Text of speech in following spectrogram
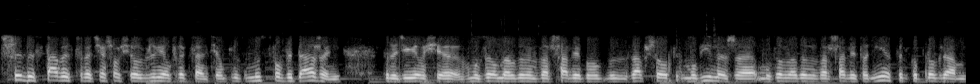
trzy wystawy, które cieszą się olbrzymią frekwencją, plus mnóstwo wydarzeń, które dzieją się w Muzeum Narodowym w Warszawie, bo zawsze o tym mówimy, że Muzeum Narodowe w Warszawie to nie jest tylko program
